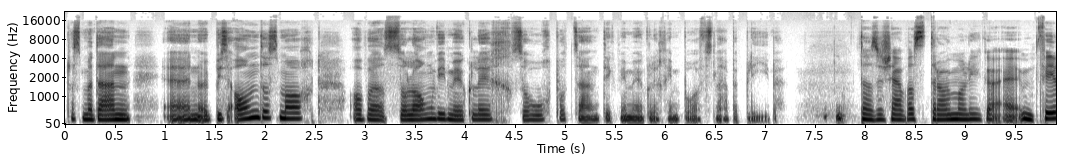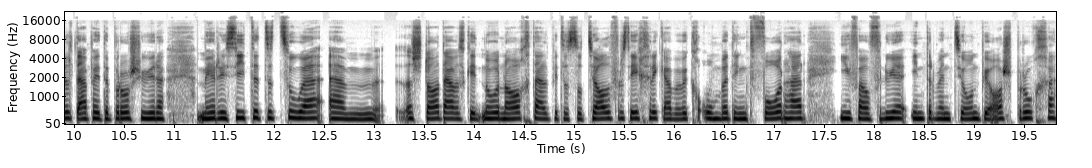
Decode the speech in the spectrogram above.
dass man dann äh, noch etwas anderes macht, aber so lange wie möglich, so hochprozentig wie möglich im Berufsleben bleiben. Das ist auch, was Traumaliga äh, empfiehlt, auch in der Broschüre. Mehrere Seiten dazu. Ähm, es steht auch, es gibt nur Nachteile bei der Sozialversicherung, aber wirklich unbedingt vorher IV-Frühintervention beanspruchen.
